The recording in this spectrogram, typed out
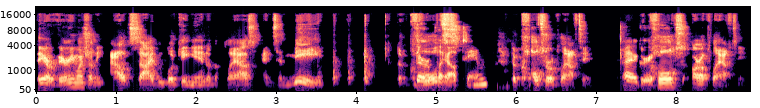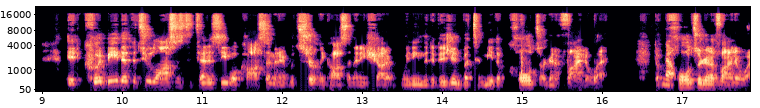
they are very much on the outside looking in of the playoffs, and to me, the Colts, They're a playoff team. The Colts are a playoff team. I agree. The Colts are a playoff team. It could be that the two losses to Tennessee will cost them, and it would certainly cost them any shot at winning the division. But to me, the Colts are going to find a way. The No. Colts are going to find a way.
